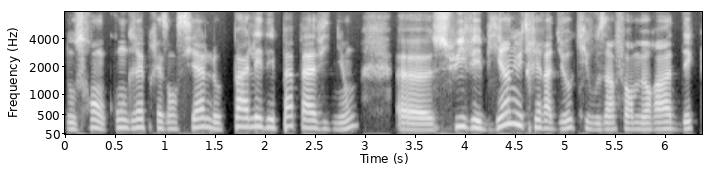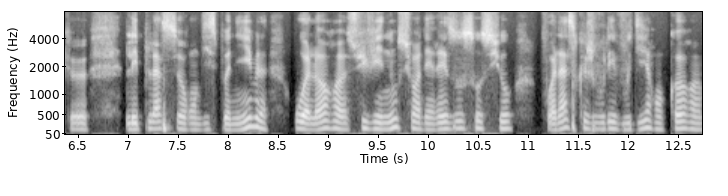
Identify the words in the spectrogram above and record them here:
Nous serons en congrès présentiel au Palais des Papes à Avignon. suivez bien Nutri Radio qui vous informera dès que les places seront disponibles ou alors suivez-nous sur les réseaux sociaux. Voilà ce que je voulais vous dire encore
